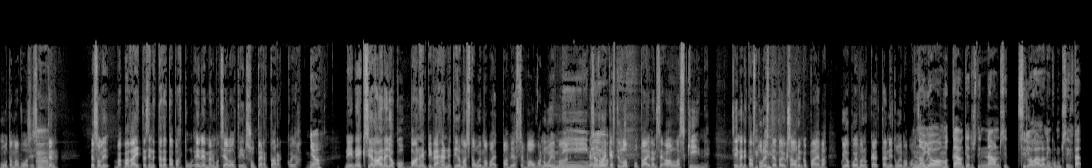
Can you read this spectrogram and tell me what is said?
muutama vuosi mm. sitten. Jos oli, mä, mä väittäisin, että tätä tapahtuu enemmän, mutta siellä oltiin supertarkkoja. Joo. Niin eikö siellä aina joku vanhempi vähän nyt ilman sitä uimavaippaa vie sen vauvan uimaan? Niin, ja no se on joo. oikeasti loppupäivän se allas kiinni. Siinä meni taas turisteilta yksi aurinkopäivä, kun joku ei voinut käyttää niitä uimavaippoja. No joo, mutta tämä on tietysti, nämä on sit sillä lailla niin kuin siltä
